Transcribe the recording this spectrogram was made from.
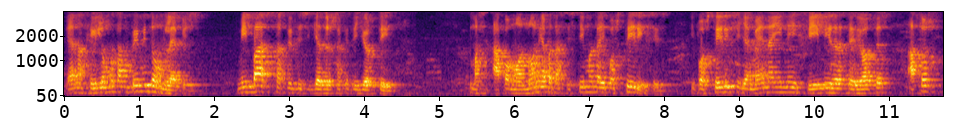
ένα φίλο μου, θα μου πει μην τον βλέπεις. Μην πας σε αυτή τη συγκέντρωση, σε αυτή τη γιορτή μας απομονώνει από τα συστήματα υποστήριξης. Υποστήριξη για μένα είναι οι φίλοι, οι δραστηριότητες. Αυτός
